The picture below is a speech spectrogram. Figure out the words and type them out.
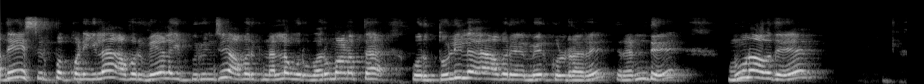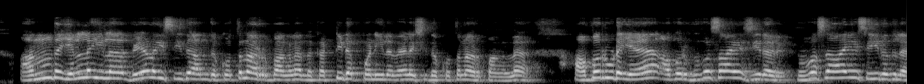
அதே சிற்ப பணியில் அவர் வேலை புரிஞ்சு அவருக்கு நல்ல ஒரு வருமானத்தை ஒரு தொழிலை அவர் மேற்கொள்கிறாரு ரெண்டு. மூணாவது அந்த எல்லையில வேலை செய்த அந்த கொத்தனார் இருப்பாங்கல்ல அந்த கட்டிட பணியில வேலை செய்த கொத்தனார் இருப்பாங்கல்ல அவருடைய அவர் விவசாயம் செய்கிறாரு விவசாயம் செய்யறதுல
